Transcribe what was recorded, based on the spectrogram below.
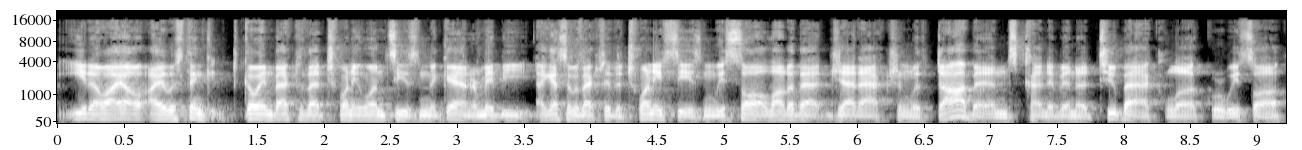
you know, I I was thinking going back to that 21 season again, or maybe I guess it was actually the 20 season. We saw a lot of that jet action with Dobbins, kind of in a two back look, where we saw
